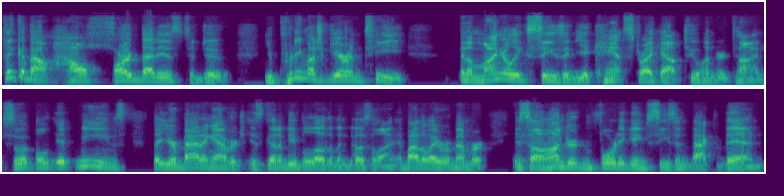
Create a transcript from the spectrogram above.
Think about how hard that is to do. You pretty much guarantee in a minor league season, you can't strike out 200 times. So it, it means that your batting average is going to be below the Mendoza line. And by the way, remember, it's a 140 game season back then,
